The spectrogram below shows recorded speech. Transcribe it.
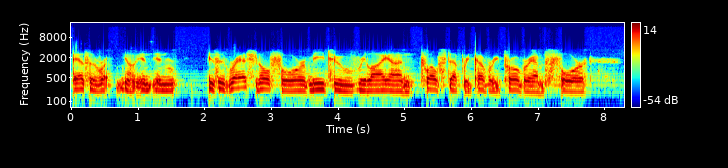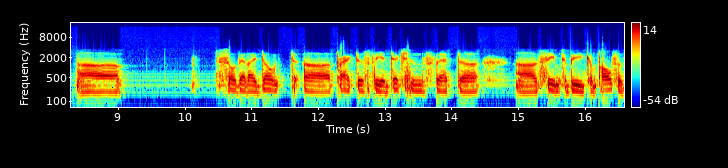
as a you know, in in is it rational for me to rely on 12 step recovery programs for uh, so that I don't uh, practice the addictions that uh, uh seem to be compulsive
